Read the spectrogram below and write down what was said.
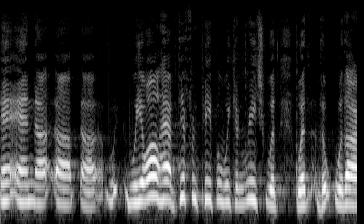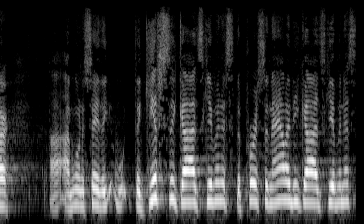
And, uh, uh, uh, we, we, all have different people we can reach with, with, the, with our, uh, I'm going to say, the, the gifts that God's given us, the personality God's given us,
